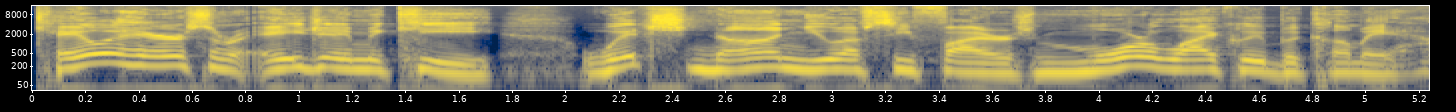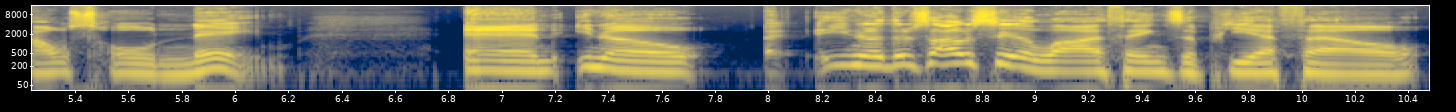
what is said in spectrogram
Kayla Harrison or AJ McKee, which non UFC fighters more likely become a household name? And you know, you know, there's obviously a lot of things the PFL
